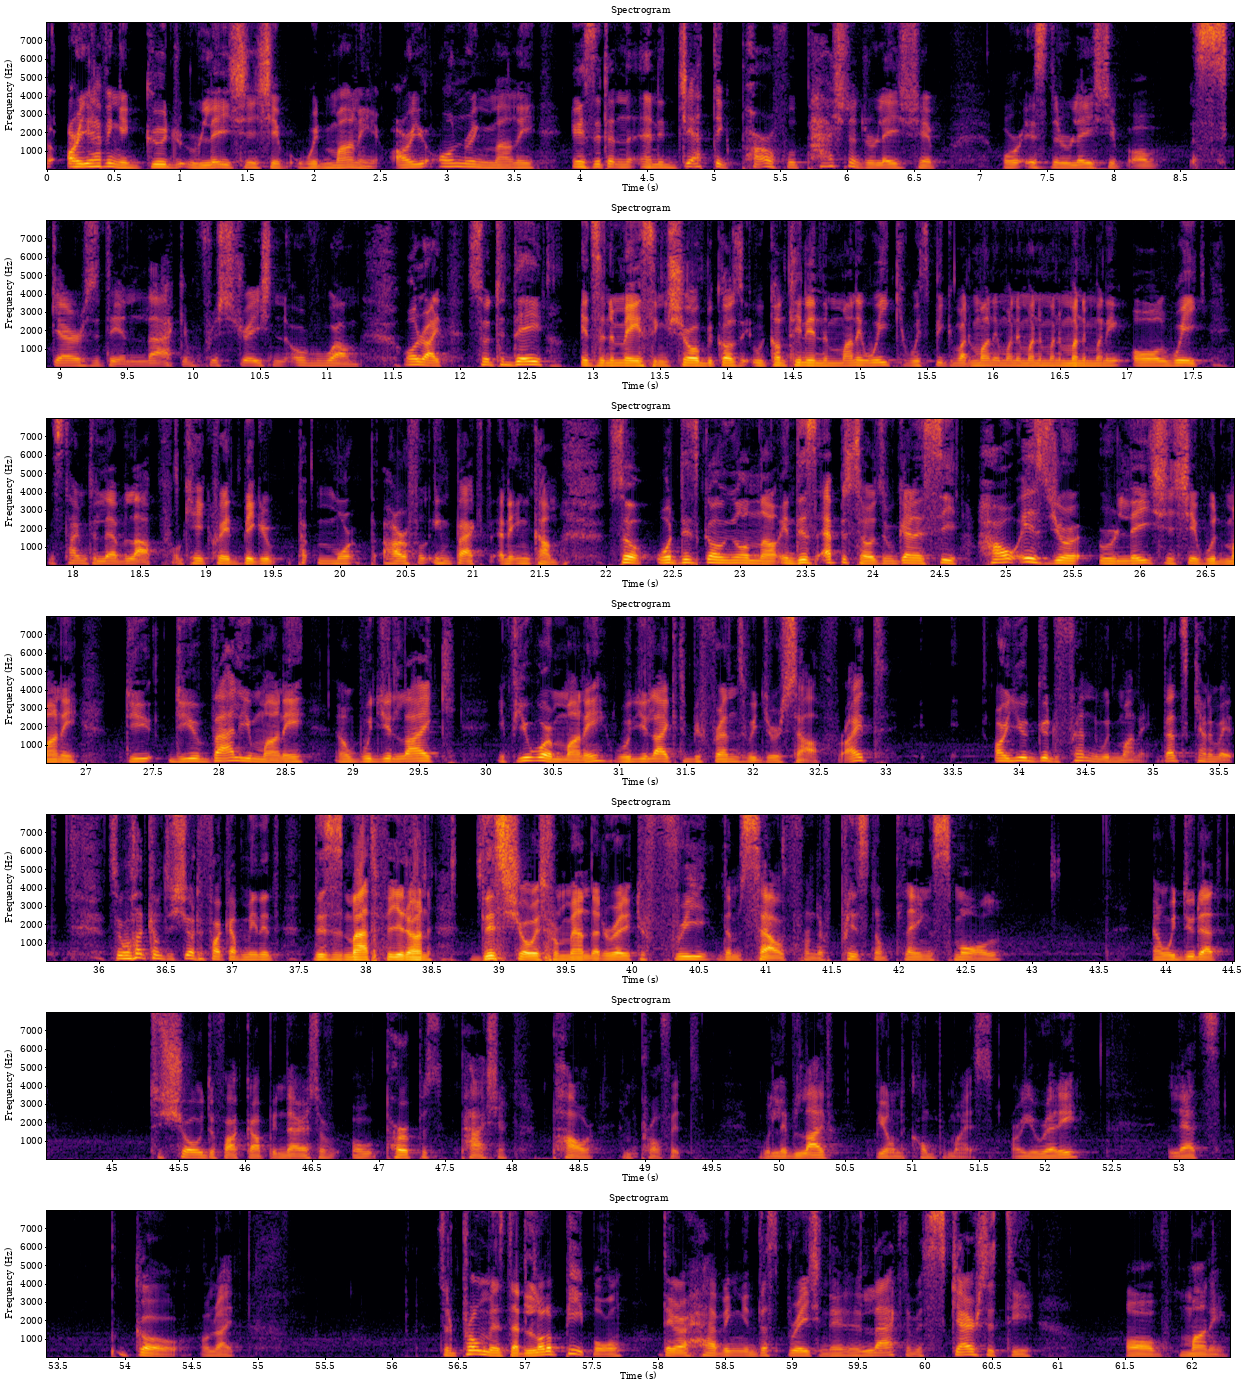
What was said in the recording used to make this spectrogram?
So, are you having a good relationship with money? Are you honoring money? Is it an energetic, powerful, passionate relationship, or is the relationship of scarcity and lack and frustration and overwhelm. All right, so today it's an amazing show because we continue in the money week. We speak about money, money, money, money, money, money all week. It's time to level up, okay? Create bigger, more powerful impact and income. So what is going on now in this episode? We're gonna see how is your relationship with money. Do you do you value money, and would you like if you were money, would you like to be friends with yourself, right? Are you a good friend with money? That's kind of it. So welcome to Shut the Fuck Up Minute. This is Matt Fyron. This show is for men that are ready to free themselves from the prison of playing small. And we do that to show the fuck up in the areas of, of purpose, passion, power, and profit. We live life beyond compromise. Are you ready? Let's go. All right. So the problem is that a lot of people they are having a desperation, they lack of a scarcity of money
